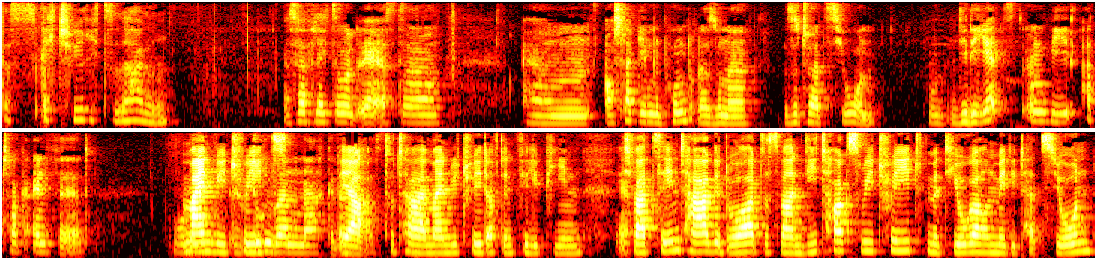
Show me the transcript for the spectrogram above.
Das ist echt schwierig zu sagen. Das war vielleicht so der erste ähm, ausschlaggebende Punkt oder so eine Situation die dir jetzt irgendwie ad hoc einfällt? mein Retreat. Drüber nachgedacht ja, hast. total. Mein Retreat auf den Philippinen. Ja. Ich war zehn Tage dort. Das war ein Detox-Retreat mit Yoga und Meditation.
